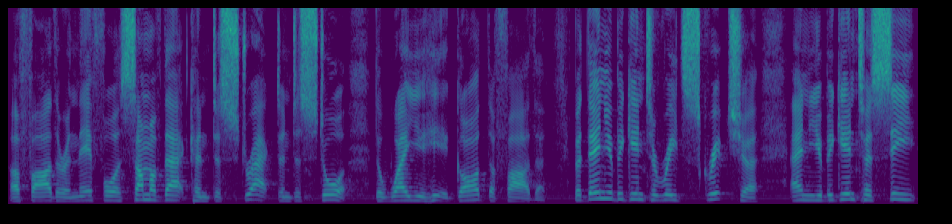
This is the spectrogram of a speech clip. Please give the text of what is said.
a father, and therefore some of that can distract and distort the way you hear God the Father. But then you begin to read scripture and you begin to see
